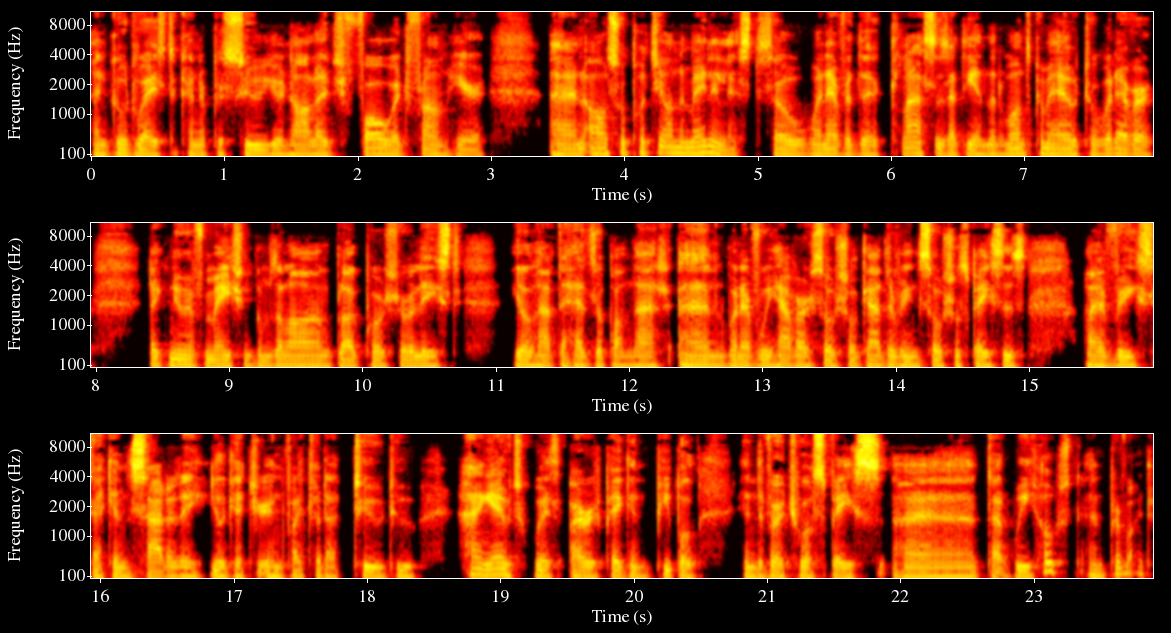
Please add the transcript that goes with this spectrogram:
and good ways to kind of pursue your knowledge forward from here and also puts you on the mailing list. So whenever the classes at the end of the month come out or whatever, like new information comes along, blog posts are released, you'll have the heads up on that. And whenever we have our social gatherings, social spaces every second Saturday, you'll get your invite for that too, to hang out with Irish pagan people in the virtual space uh, that we host and provide.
